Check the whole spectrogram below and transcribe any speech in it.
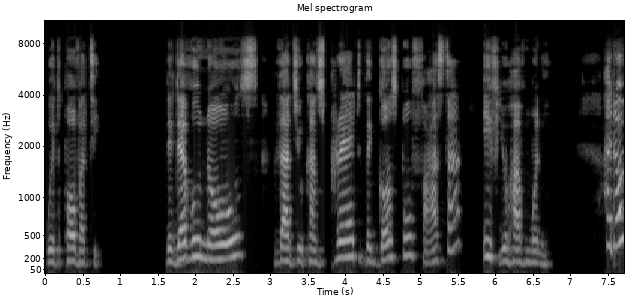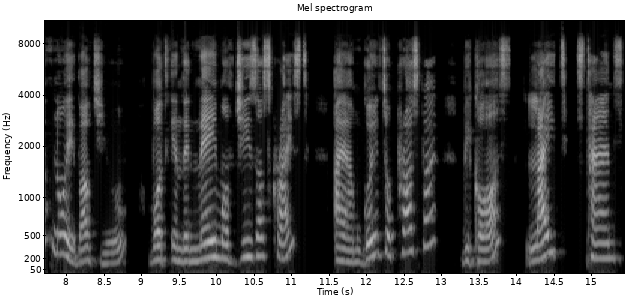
with poverty. The devil knows that you can spread the gospel faster if you have money. I don't know about you, but in the name of Jesus Christ, I am going to prosper because light stands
